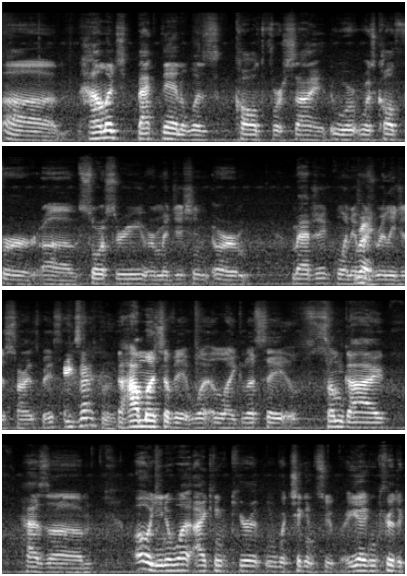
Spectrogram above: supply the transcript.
uh, how much back then was called for science, or was called for uh, sorcery or magician or magic when it Right. was really just science based? Exactly. How much of it, wa- like, let's say some guy has um oh, you know what, I can cure it with chicken soup. Yeah, I can cure the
